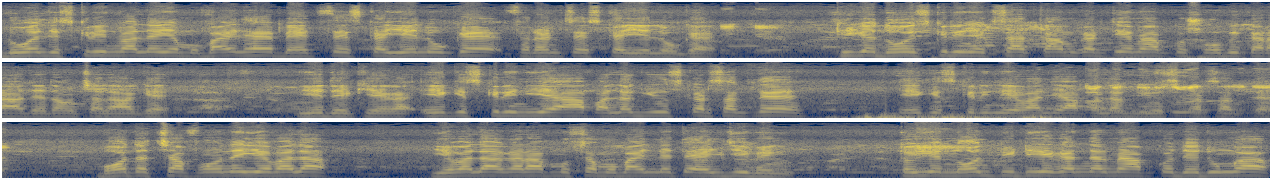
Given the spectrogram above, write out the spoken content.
डुअल स्क्रीन वाला ये मोबाइल है बैक से इसका ये लुक है फ्रंट से इसका ये लुक है। ठीक है, दो स्क्रीन एक साथ काम करती है, मैं आपको शो भी करा देता हूँ चला के। ये देखिएगा, एक स्क्रीन ये आप अलग यूज़ कर सकते हैं, एक स्क्रीन ये वाली आप अलग यूज़ कर सकते हैं। बहुत अच्छा फ़ोन है ये वाला। ये वाला अगर आप मुझसे मोबाइल लेते हैं एलजी विंग तो ये नॉन पीटीए के अंदर मैं आपको दे दूँगा।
